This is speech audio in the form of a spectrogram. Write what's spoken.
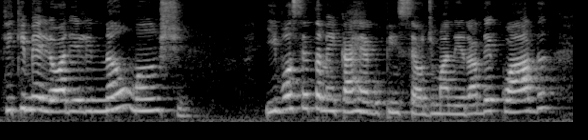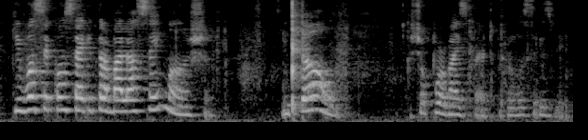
fique melhor e ele não manche. E você também carrega o pincel de maneira adequada que você consegue trabalhar sem mancha. Então, deixa eu pôr mais perto para vocês verem.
